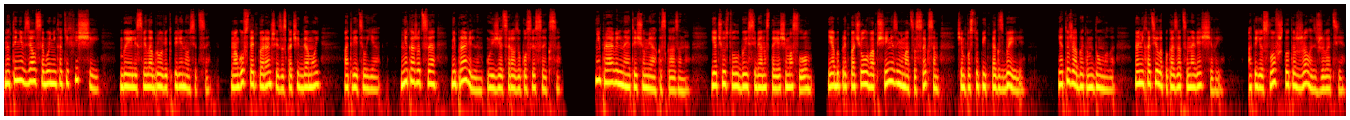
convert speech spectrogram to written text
Но ты не взял с собой никаких вещей», — Бейли свела брови к переносице. «Могу встать пораньше и заскочить домой», — ответил я. Мне кажется неправильным уезжать сразу после секса. Неправильно это еще мягко сказано. Я чувствовал бы себя настоящим ослом. Я бы предпочел вообще не заниматься сексом, чем поступить так с Бейли. Я тоже об этом думала, но не хотела показаться навязчивой. От ее слов что-то сжалось в животе.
